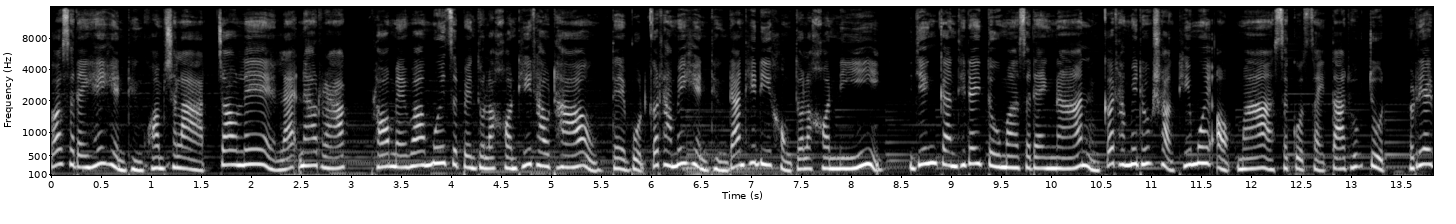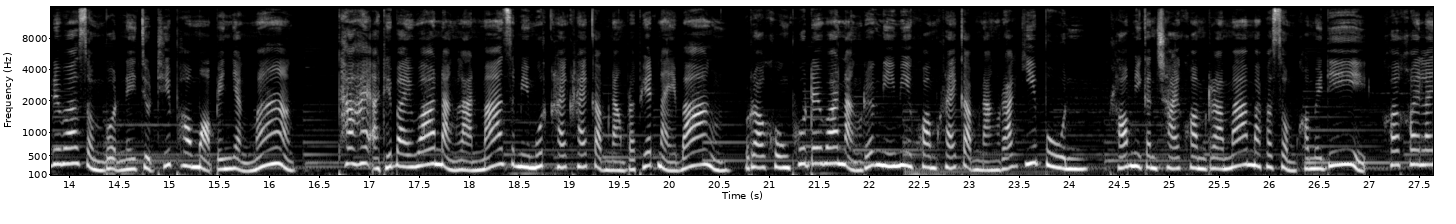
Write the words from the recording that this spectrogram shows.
ก็แสดงให้เห็นถึงความฉลาด เจ้าเล่ห์และน่ารัก เพราะแม้ว่ามุ้ยจะเป็นตัวละครที่เทาๆ แต่บทก็ทำให้เห็นถึงด้านที่ดีของตัวละครนี้ ยิ่งกันที่ได้ตูมาแสดงนั้น ก็ทำให้ทุกฉากที่มุ้ยออกมา สะกดสายตาทุกจุด เรียกได้ว่าสมบทในจุดที่พอเหมาะเป็นอย่างมาก ถ้าให้อธิบายว่าหนังหลานมาจะมีมุดคล้าย ๆ กับหนังประเภทไหนบ้าง เราคงพูดได้ว่าหนังเรื่องนี้มีความคล้ายกับหนังรักญี่ปุ่น เพราะมีการใช้ความดราม่ามาผสมคอมเมดี้ ค่อยๆ ไล่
